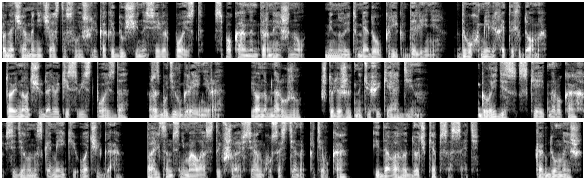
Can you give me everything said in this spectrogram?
По ночам они часто слышали, как идущий на север поезд Спокан Интернешнл минует Медоу Крик в долине, в двух милях от их дома. Той ночью далекий свист поезда разбудил Грейнера, и он обнаружил, что лежит на тюфике один. Глэдис с Кейт на руках сидела на скамейке у очага, пальцем снимала остывшую овсянку со стенок котелка и давала дочке обсосать. «Как думаешь,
